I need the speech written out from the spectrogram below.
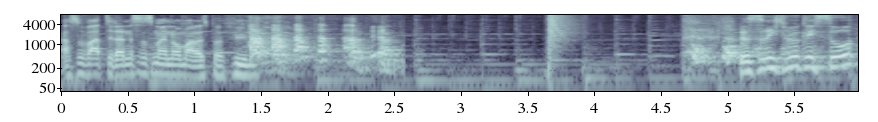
Achso, warte, dann ist das mein normales Parfüm. Das riecht wirklich so,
